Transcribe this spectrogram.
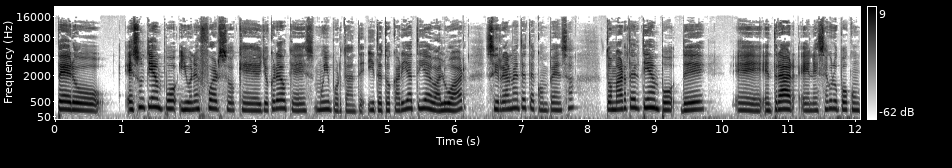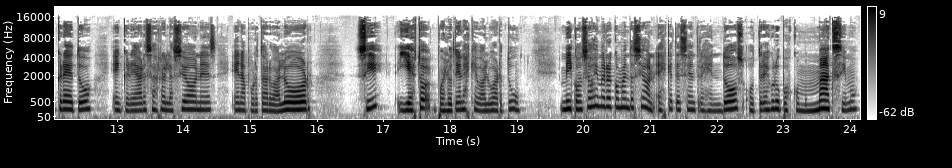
Pero es un tiempo y un esfuerzo que yo creo que es muy importante y te tocaría a ti evaluar si realmente te compensa tomarte el tiempo de eh, entrar en ese grupo concreto, en crear esas relaciones, en aportar valor, ¿sí? Y esto pues lo tienes que evaluar tú. Mi consejo y mi recomendación es que te centres en dos o tres grupos como máximo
